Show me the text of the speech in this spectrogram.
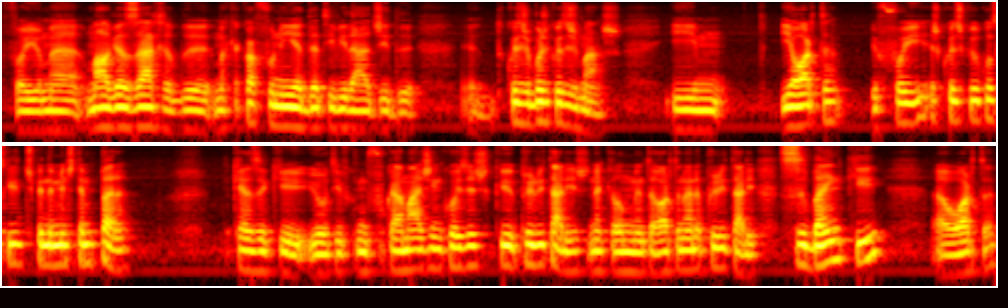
Foi uma, uma algazarra de, uma cacofonia de atividades e de, de coisas boas e coisas más. E, e a horta foi as coisas que eu consegui despender menos tempo para quer dizer que eu tive que me focar mais em coisas que prioritárias. Naquele momento a horta não era prioritária. Se bem que a horta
